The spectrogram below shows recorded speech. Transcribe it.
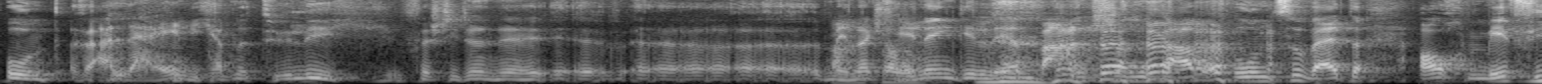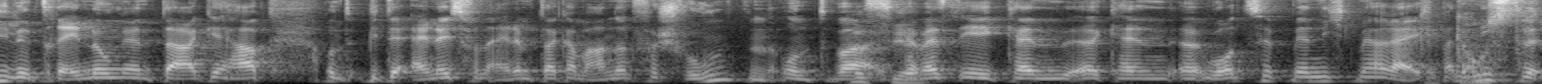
Und also allein, ich habe natürlich verschiedene äh, äh, Männer Wandschal. kennengelernt, Wandschal gehabt und so weiter. Auch mehr viele Trennungen da gehabt. Und bitte, einer ist von einem Tag am anderen verschwunden und war, Passiert. weißt eh, kein, äh, kein äh, WhatsApp mehr, nicht mehr erreichbar. Nicht mehr-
